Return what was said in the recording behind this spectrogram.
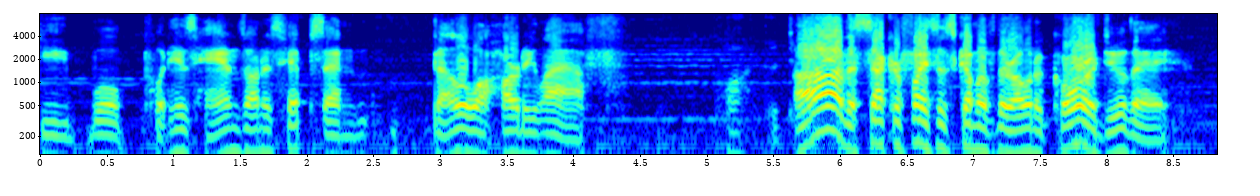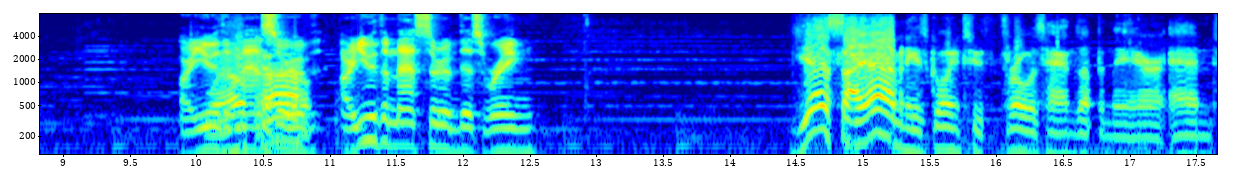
he will put his hands on his hips and bellow a hearty laugh What the ah the sacrifices come of their own accord do they Are you the master? go. Of, are you the master of this ring? yes i am and he's going to throw his hands up in the air and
